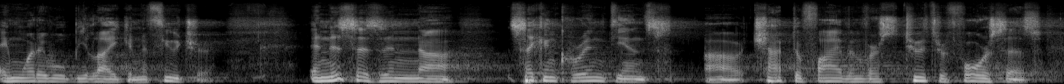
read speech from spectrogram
and what it will be like in the future. And this is in uh, 2 Corinthians uh, chapter 5 and verse 2 through 4 says,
